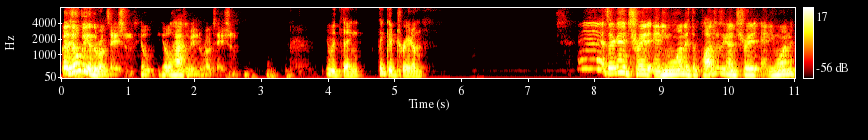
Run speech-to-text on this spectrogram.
but he'll be in the rotation. He'll he'll have to be in the rotation. You would think they could trade him. Eh, if they're going to trade anyone, if the Padres are going to trade anyone,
